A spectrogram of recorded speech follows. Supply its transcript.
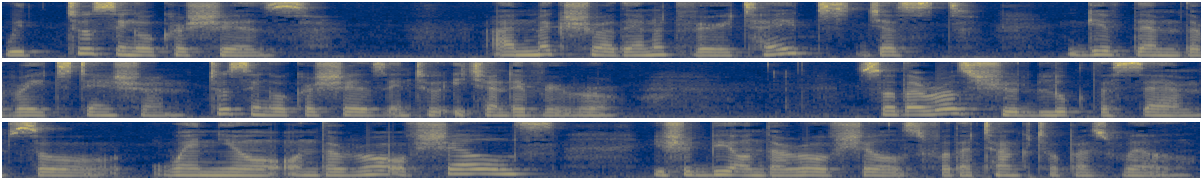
with two single crochets. And make sure they're not very tight just give them the right tension. Two single crochets into each and every row. So the rows should look the same. So when you're on the row of shells you should be on the row of shells for the tank top as well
